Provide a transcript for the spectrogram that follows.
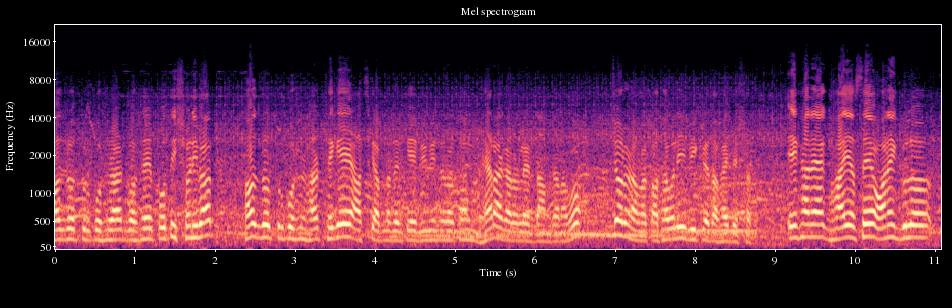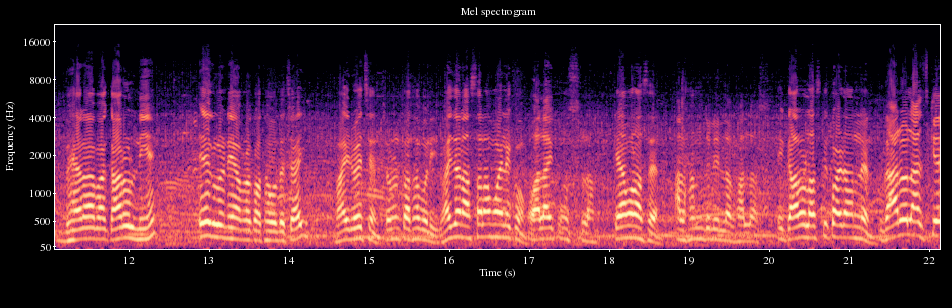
হজরতপুর পশুরহাট বসে প্রতি শনিবার হজরতপুর পশুরহাট থেকে আজকে আপনাদেরকে বিভিন্ন রকম ভেড়া গারলের দাম জানাব। চলুন আমরা কথা বলি বিক্রেতা ভাইদের সাথে। এখানে এক ভাই আছে, অনেকগুলো ভেড়া বা গারল নিয়ে। এগুলো নিয়ে আমরা কথা বলতে চাই। ভাই রয়েছেন চলুন কথা বলি। ভাইজান আসসালামু আলাইকুম। ওয়ালাইকুম আসসালাম। কেমন আছেন? আলহামদুলিল্লাহ ভালো আছে। এই গারল আজকে কয়টা আনলেন? গারল আজকে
